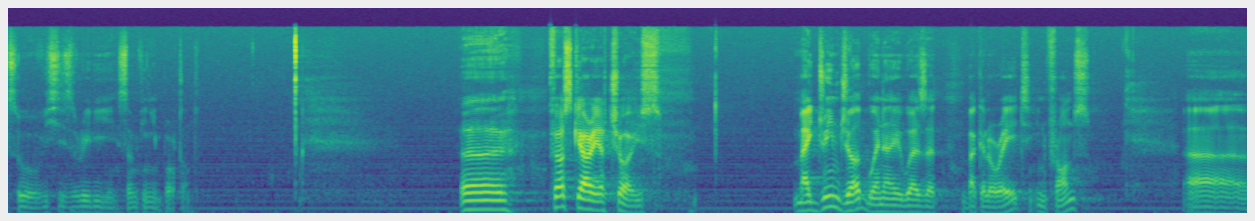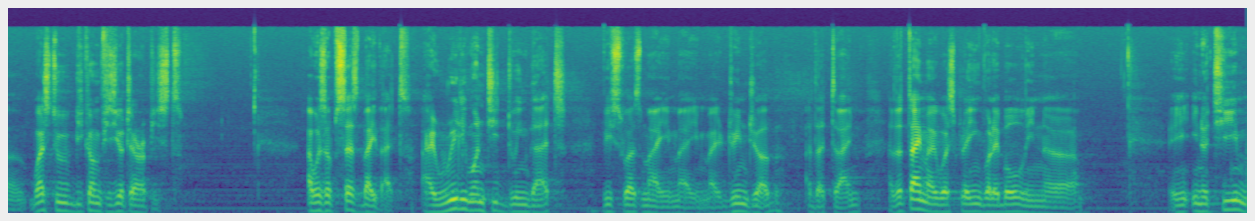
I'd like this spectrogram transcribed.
So this is really something important. Uh, first career choice. My dream job when I was at baccalaureate in France uh, was to become physiotherapist. I was obsessed by that. I really wanted doing that this was my, my, my dream job at that time. At that time, I was playing volleyball in, uh, in a team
